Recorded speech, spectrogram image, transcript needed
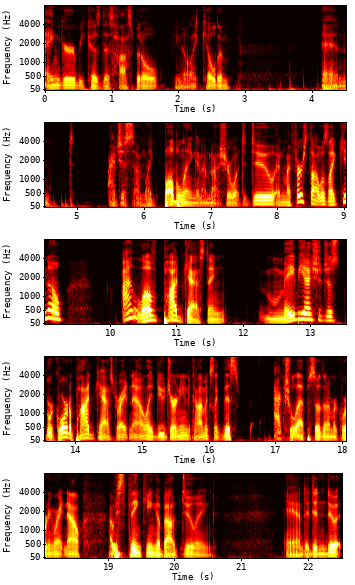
anger because this hospital, you know, like killed him. And I just I'm like bubbling and I'm not sure what to do and my first thought was like, you know, I love podcasting. Maybe I should just record a podcast right now, like do Journey into Comics like this actual episode that I'm recording right now, I was thinking about doing. And I didn't do it.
